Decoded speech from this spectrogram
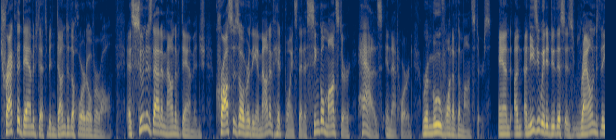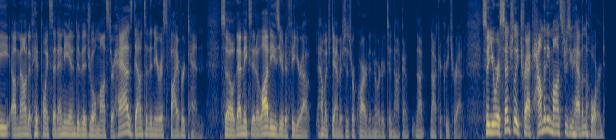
track the damage that's been done to the horde overall. As soon as that amount of damage crosses over the amount of hit points that a single monster has in that horde, remove one of the monsters. And an, an easy way to do this is round the amount of hit points that any individual monster has down to the nearest 5 or 10. So that makes it a lot easier to figure out how much damage is required in order to knock a not knock a creature out. So you essentially track how many monsters you have in the horde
